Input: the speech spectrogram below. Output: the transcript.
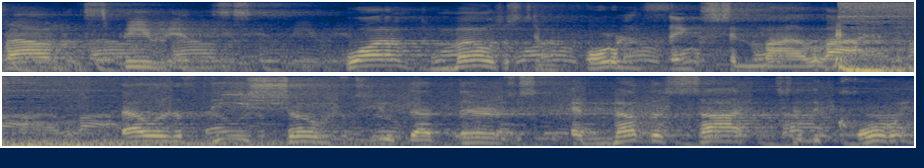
profound experience. One of the most important things in my life. LSD shows you that there's another side to the coin.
